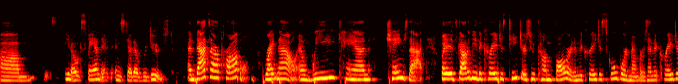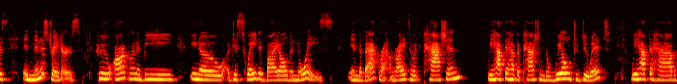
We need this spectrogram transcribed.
um, you know, expanded instead of reduced. And that's our problem right now. And we can change that. But it's got to be the courageous teachers who come forward and the courageous school board members and the courageous administrators who aren't going to be you know dissuaded by all the noise in the background right? So it's passion. We have to have the passion the will to do it. We have to have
